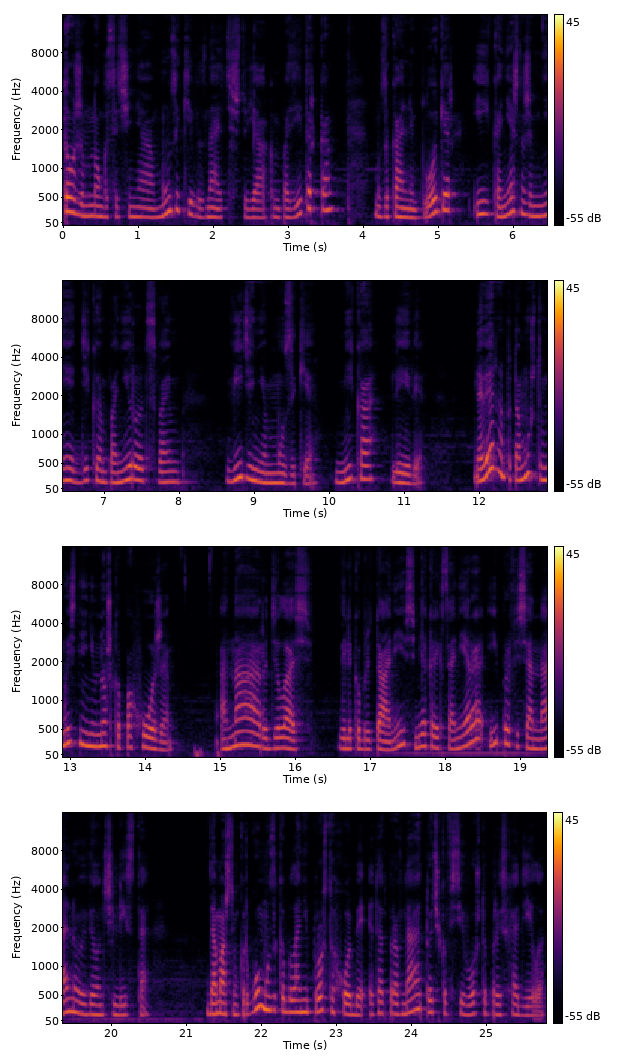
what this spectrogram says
тоже много сочиняю музыки, вы знаете, что я композиторка, музыкальный блогер, и, конечно же, мне дико импонирует своим видением музыки Мика Леви. Наверное, потому что мы с ней немножко похожи. Она родилась Великобритании в семье коллекционера и профессионального виолончелиста. В домашнем кругу музыка была не просто хобби, это отправная точка всего, что происходило.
